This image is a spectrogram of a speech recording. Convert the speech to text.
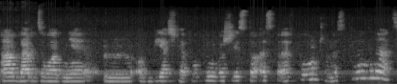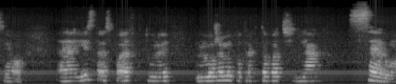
A bardzo ładnie mm, odbija światło, ponieważ jest to SPF połączone z pielęgnacją. E, Jest to SPF, który możemy potraktować jak serum.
